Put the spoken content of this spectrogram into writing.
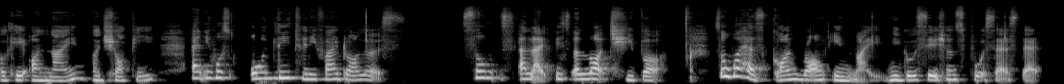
okay, online on Shopee, and it was only $25. So I like, it's a lot cheaper. So what has gone wrong in my negotiations process that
